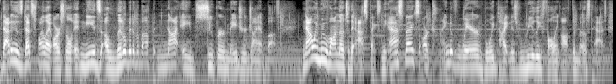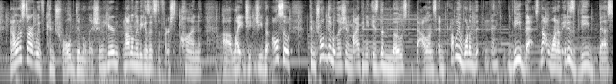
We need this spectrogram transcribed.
that is that's Twilight Arsenal. It needs a little bit of a buff, but not a super major giant buff. Now we move on though to the aspects, and the aspects are kind of where Void Titan is really falling off the most at. And I want to start with Controlled Demolition here, not only because it's the first on uh, Light GG, but also Controlled Demolition, in my opinion, is the most balanced and probably one of the, the best, not one of, it is the best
